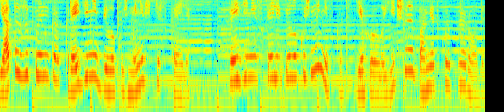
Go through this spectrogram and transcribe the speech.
П'ята зупинка крейдяні білокузьминівські скелі. Крейдяні скелі Білокузьминівки є геологічною пам'яткою природи.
